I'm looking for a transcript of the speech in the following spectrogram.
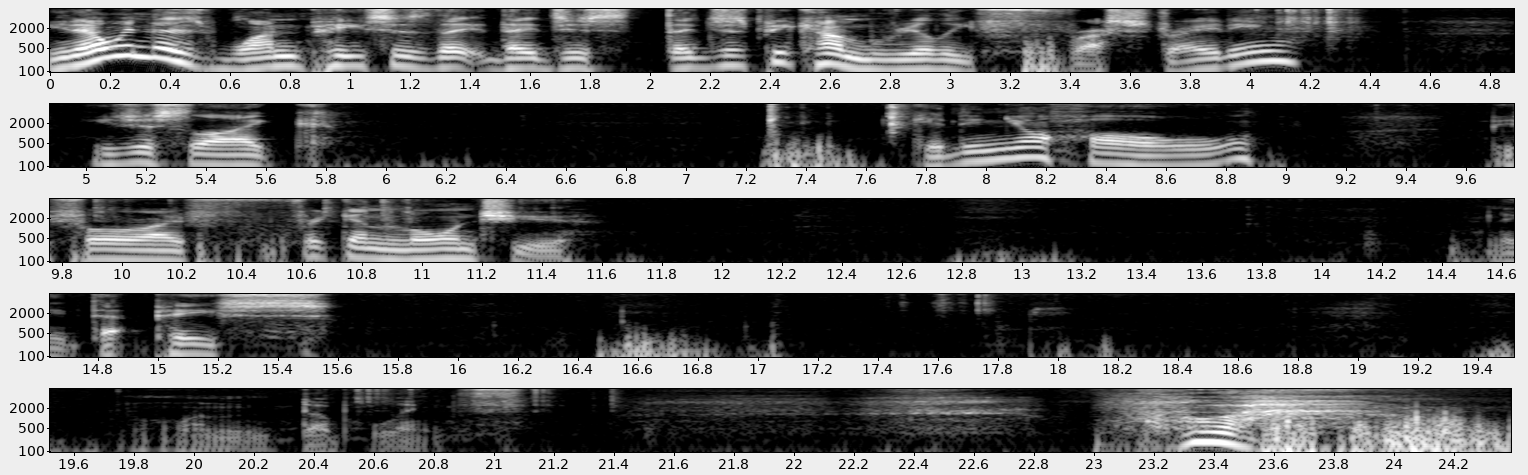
You know when there's one pieces they, they just they just become really frustrating. You just like get in your hole before I freaking launch you. Need that piece. One double length.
